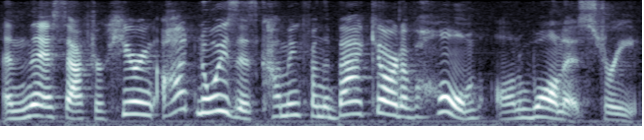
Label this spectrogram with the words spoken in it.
and this after hearing odd noises coming from the backyard of a home on Walnut Street.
